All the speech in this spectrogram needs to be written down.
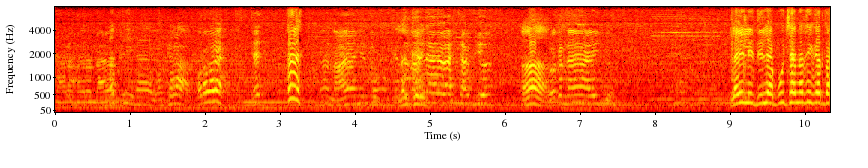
મારા હેરા નાયો નથી ના લખરા બરોબર હે? છે હે? ના, નાયો નહીં તો. લગરી. નાયો, નાયો, ચા પીવો. હા. વગર નાયો આવી ગયો. લઈ લીધી લે પૂછે નથી કરતા.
